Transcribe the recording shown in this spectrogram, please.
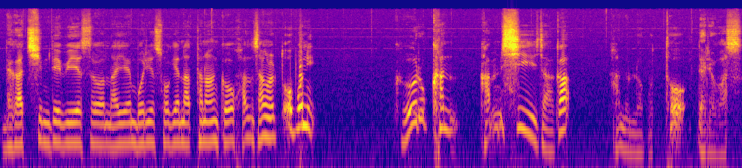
내가 침대 위에서 나의 머릿속에 나타난 그 환상을 또 보니 거룩한 감시자가 하늘로부터 내려왔어.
